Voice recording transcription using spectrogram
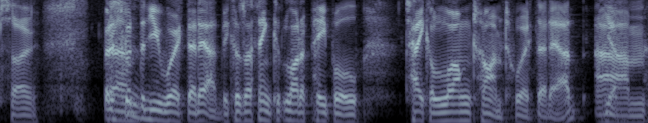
So, But it's Um, good that you worked that out because I think a lot of people take a long time to work that out. Yeah. Um,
